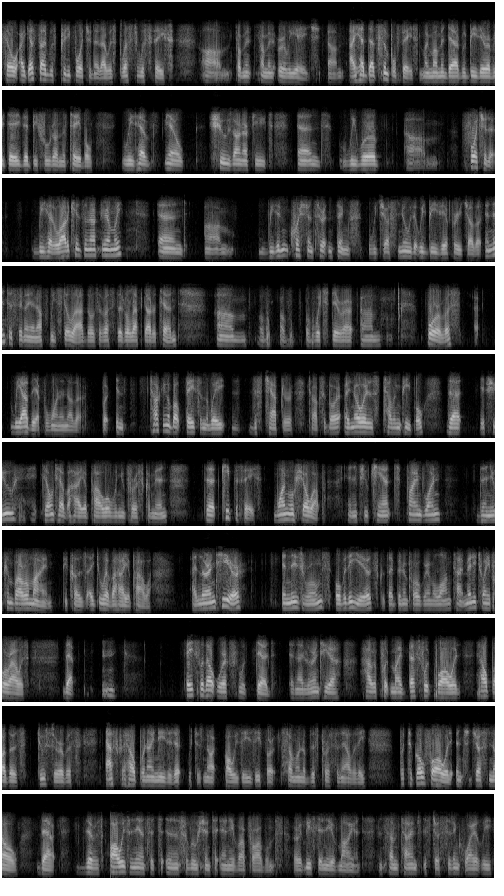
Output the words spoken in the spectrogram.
So I guess I was pretty fortunate. I was blessed with faith um, from an, from an early age. Um, I had that simple faith. My mom and dad would be there every day. There'd be food on the table. We'd have you know shoes on our feet, and we were um, fortunate. We had a lot of kids in our family, and um, we didn't question certain things. We just knew that we'd be there for each other. And interestingly enough, we still are. Those of us that are left out of ten, um, of of of which there are um, four of us, we are there for one another. But in talking about faith and the way this chapter talks about it, I know it is telling people that if you don't have a higher power when you first come in, that keep the faith. One will show up. And if you can't find one, then you can borrow mine because I do have a higher power. I learned here in these rooms over the years, because I've been in program a long time, many 24 hours, that faith without works was dead. And I learned here how to put my best foot forward, help others, do service, ask for help when I needed it, which is not always easy for someone of this personality, but to go forward and to just know that there is always an answer to, and a solution to any of our problems, or at least any of mine. And sometimes it's just sitting quietly,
